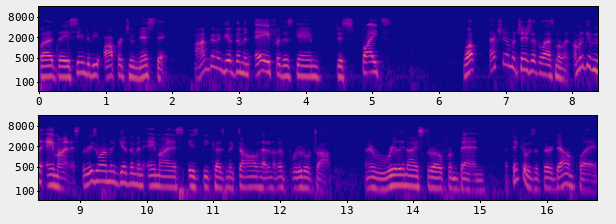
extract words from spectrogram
but they seem to be opportunistic. I'm going to give them an A for this game, despite Well, actually, I'm going to change that at the last moment. I'm going to give them an A minus. The reason why I'm going to give them an A minus is because McDonald had another brutal drop and a really nice throw from Ben. I think it was a third down play.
